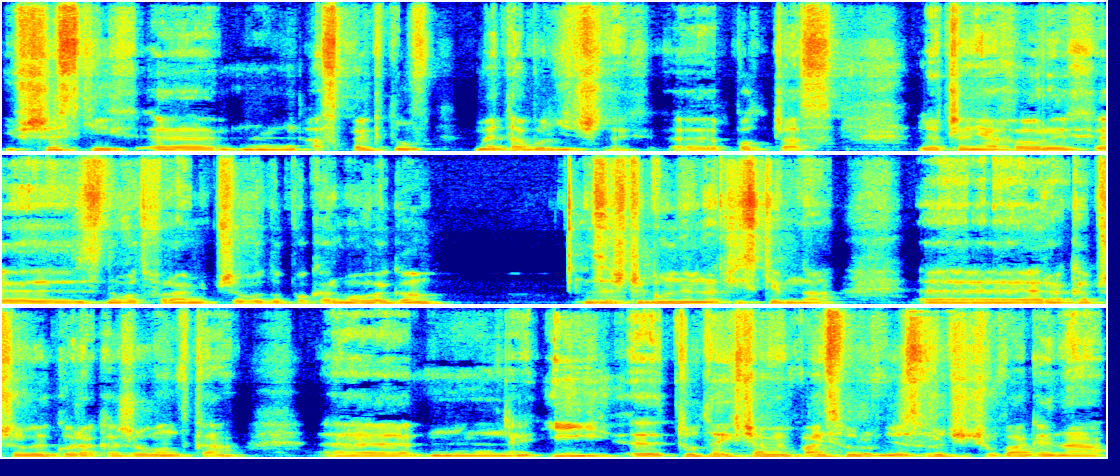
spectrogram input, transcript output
i wszystkich e, mm, aspektów metabolicznych e, podczas leczenia chorych e, z nowotworami przewodu pokarmowego ze szczególnym naciskiem na e, raka przełyku, raka żołądka. E, I e, tutaj chciałem Państwu również zwrócić uwagę na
